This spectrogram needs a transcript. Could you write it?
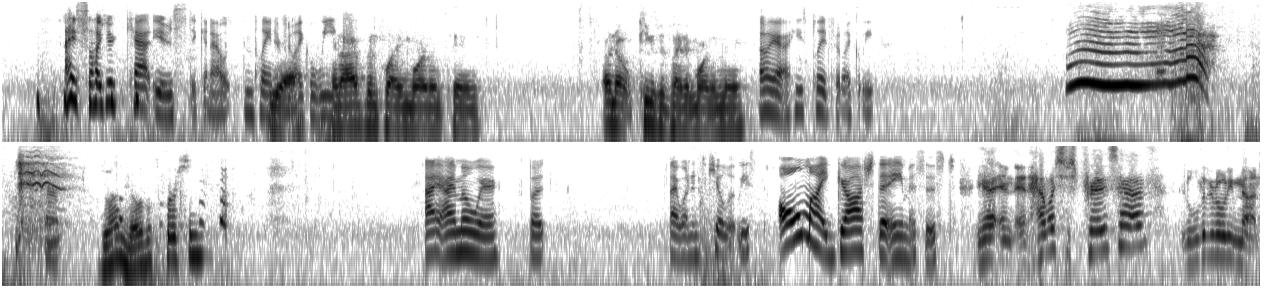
I saw your cat ears sticking out. Been playing it for like a week. And I've been playing more than King. Oh no, King's been playing it more than me. Oh yeah, he's played for like a week. Do I know this person? I I'm aware, but I wanted to kill at least. Oh my gosh, the aim assist. Yeah, and, and how much does Praise have? Literally none.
